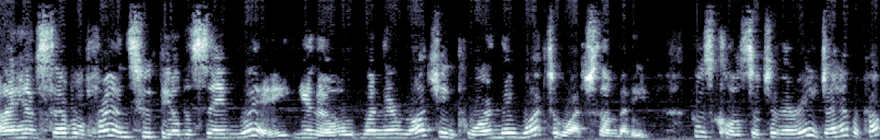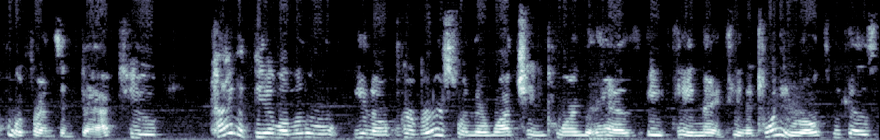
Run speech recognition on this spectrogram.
I have several friends who feel the same way. You know, when they're watching porn, they want to watch somebody who's closer to their age. I have a couple of friends, in fact, who kind of feel a little, you know, perverse when they're watching porn that has 18, 19, and 20 year olds because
